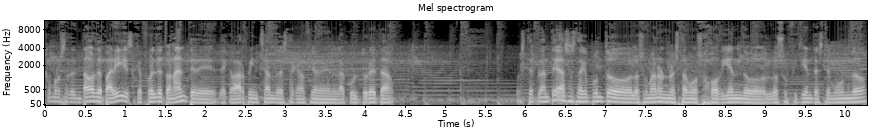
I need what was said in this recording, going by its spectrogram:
como los atentados de París, que fue el detonante de, de acabar pinchando esta canción en la cultureta, pues te planteas hasta qué punto los humanos no estamos jodiendo lo suficiente este mundo,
